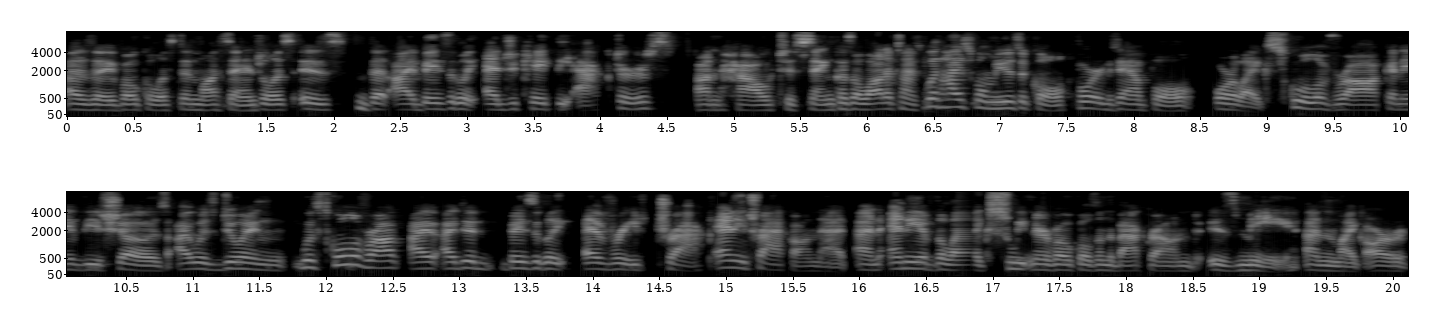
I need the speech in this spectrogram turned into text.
as a vocalist in Los Angeles is that I basically educate the actors on how to sing. Because a lot of times with High School Musical, for example, or like School of Rock, any of these shows, I was doing with School of Rock, I, I did basically every track, any track on that. And any of the like sweetener vocals in the background is me and like our,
